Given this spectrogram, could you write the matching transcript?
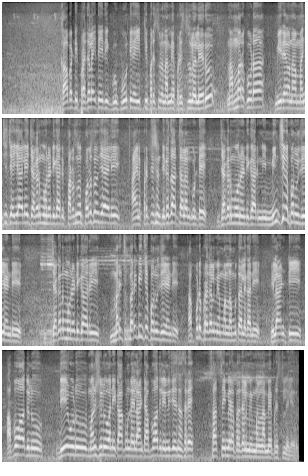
కాబట్టి ప్రజలైతే ఇది పూర్తిగా ఇట్టి పరిస్థితులు నమ్మే పరిస్థితుల్లో లేరు. నమ్మరు కూడా. మీరేమైనా మంచి చేయాలి జగన్మోహన్ రెడ్డి గారిని పరసన పలుసన చేయాలి ఆయన ప్రత్యక్షం దిగజార్చాలనుకుంటే జగన్మోహన్ రెడ్డి గారిని మించిన పనులు చేయండి. జగన్మోహన్ రెడ్డి గారి మరిచి మరిపించే పనులు చేయండి. అప్పుడు ప్రజలు మిమ్మల్ని నమ్ముతారు కానీ ఇలాంటి అపవాదులు దేవుడు మనుషులు అని కాకుండా ఇలాంటి అపవాదులు ఎన్ని చేసినా సరే సస్యమీర ప్రజలు మిమ్మల్ని నమ్మే పరిస్థితులు లేరు.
